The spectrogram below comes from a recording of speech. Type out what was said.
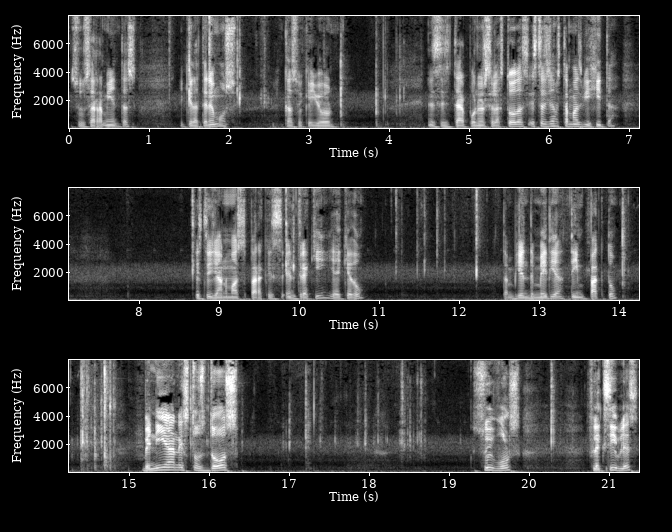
sus herramientas. Y que la tenemos, en caso de que yo necesitara ponérselas todas. Esta ya está más viejita. Este ya nomás para que entre aquí y ahí quedó. También de media, de impacto. Venían estos dos swivels flexibles,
